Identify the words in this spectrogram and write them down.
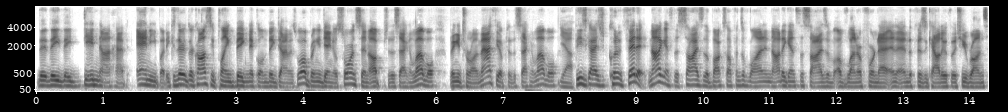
they, they, they did not have anybody because they're, they're constantly playing big nickel and big dime as well, bringing Daniel Sorensen up to the second level, bringing Tyrann Mathieu up to the second level. Yeah. These guys couldn't fit it, not against the size of the Bucks offensive line and not against the size of, of Leonard Fournette and, and the physicality with which he runs,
